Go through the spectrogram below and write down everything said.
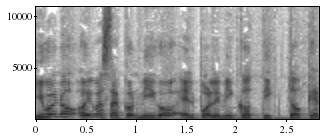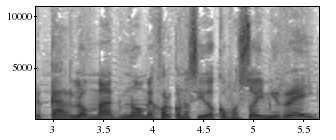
y bueno, hoy va a estar conmigo el polémico TikToker Carlo Magno, mejor conocido como Soy mi Rey.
